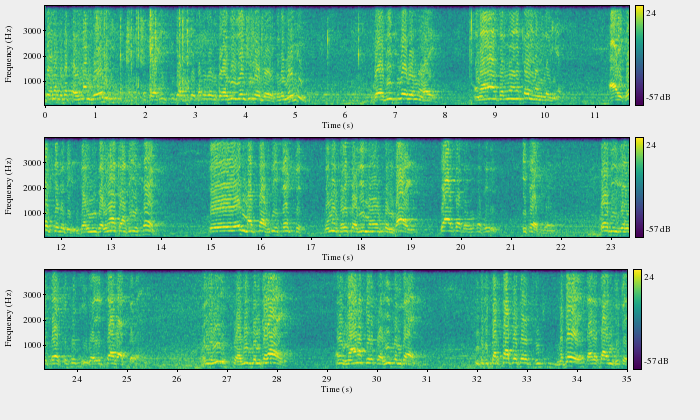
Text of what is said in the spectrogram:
એ રીતે એના બધા પરિણામ જોયો ને તો હજી શું કરે છે ખબર પડે હજી જે કિલો ગયો ખબર નહીં ને હજી પૂરો બનવું હોય અને આ ધર્મના પરિણામ લઈએ આ ઇફેક્ટ છે બધી ધર્મ ધર્માથી ઇફેક્ટ તે મરતા સુધી ઇફેક્ટ છે જેમાં ફરી કદી મરણ થાય ત્યાર તો બહુ પછી ઇફેક્ટ ગયો કદી જે ઇફેક્ટ છૂટી ગઈ ચાલ્યા જ કરે એવું કોવિડ બંધ કરાય અને જ્ઞાન આપીએ કોવિડ બંધ કરાય પછી કરતા પોતે મટે ત્યારે સારું છૂટે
